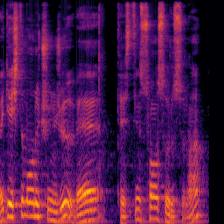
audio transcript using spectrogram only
Ve geçtim 13. ve testin son sorusuna.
